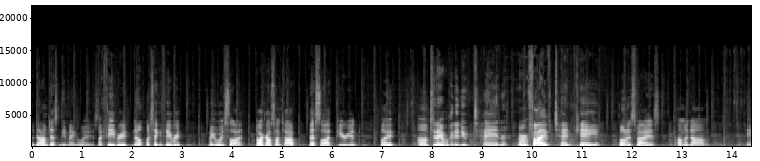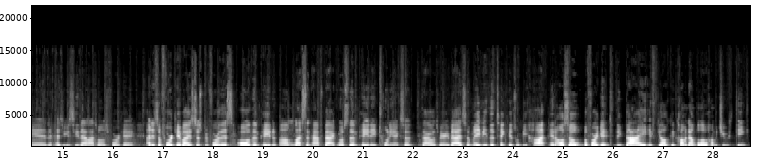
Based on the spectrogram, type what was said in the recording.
Madame Destiny Megaways. My favorite, no, my second favorite Megaway slot. Doghouse on top, best slot, period. But um, today we're going to do 10, or 5 10k bonus buys on Madame and as you can see that last one was 4k i did some 4k buys just before this. All of them paid um, less than half back. Most of them paid a 20x so that was very bad. So maybe the 10ks will be hot. And also before i get into the buy if y'all could comment down below how much you think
